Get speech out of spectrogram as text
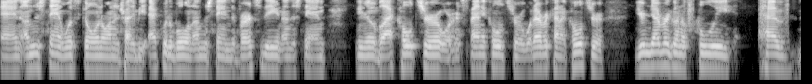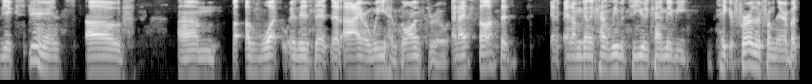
and understand what's going on and try to be equitable and understand diversity and understand, you know, black culture or Hispanic culture or whatever kind of culture, you're never going to fully have the experience of um, of what it is that, that I or we have gone through. And I thought that, and, and I'm going to kind of leave it to you to kind of maybe take it further from there, but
